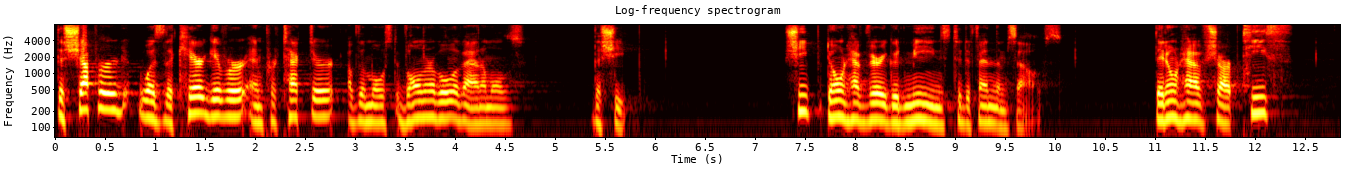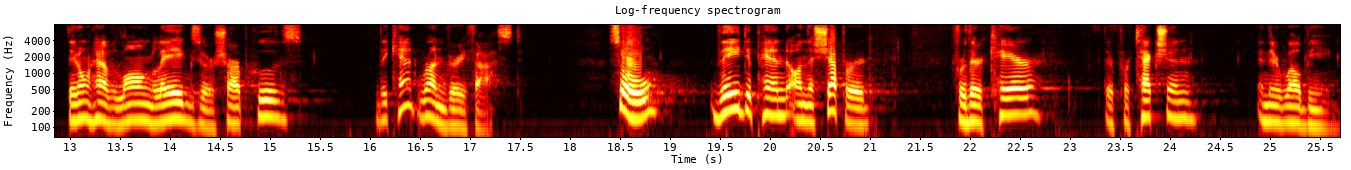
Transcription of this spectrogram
The shepherd was the caregiver and protector of the most vulnerable of animals, the sheep. Sheep don't have very good means to defend themselves. They don't have sharp teeth, they don't have long legs or sharp hooves. They can't run very fast. So they depend on the shepherd for their care, their protection, and their well being.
